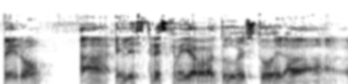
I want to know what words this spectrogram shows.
pero ah, el estrés que me llevaba todo esto era,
